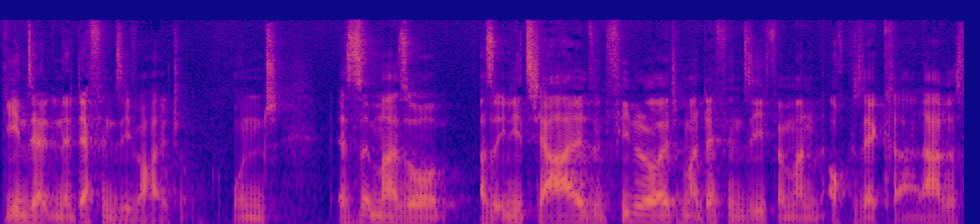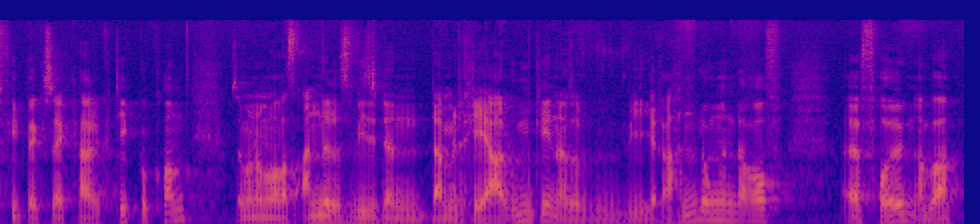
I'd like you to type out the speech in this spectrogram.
gehen sie halt in eine defensive Haltung. Und es ist immer so, also initial sind viele Leute mal defensiv, wenn man auch sehr klares Feedback, sehr klare Kritik bekommt. Das ist immer nochmal was anderes, wie sie dann damit real umgehen, also wie ihre Handlungen darauf äh, folgen. Aber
